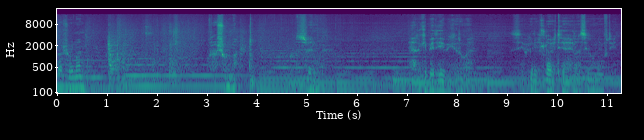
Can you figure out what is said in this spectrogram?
Frau Schulmann. Frau Schulmann. Gottes Willen. Herr, gebe dir ewige Ruhe. Licht leuchte, Herr, lass sie unempft ihn.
